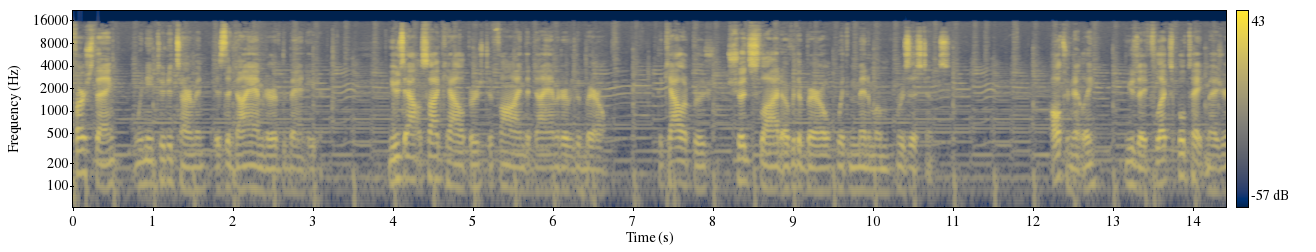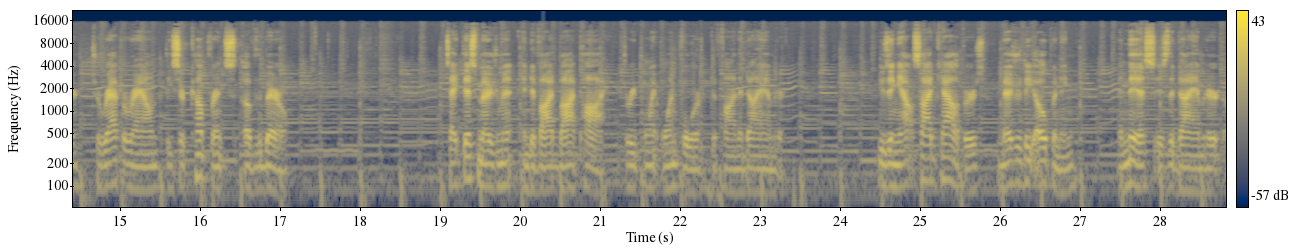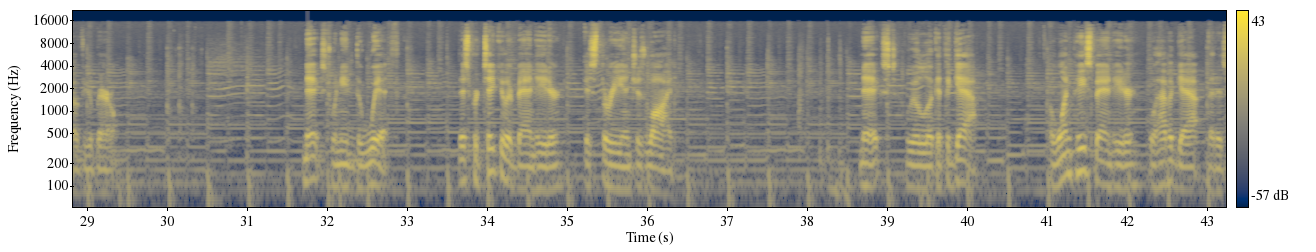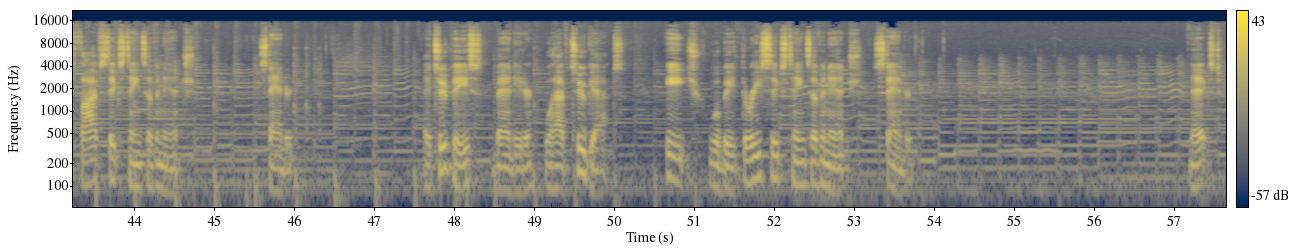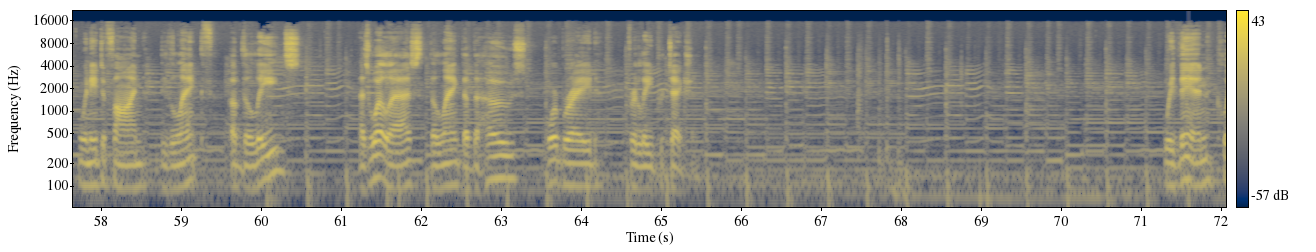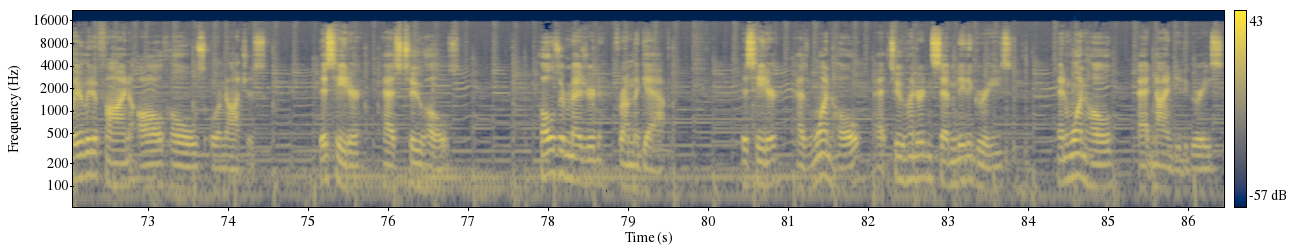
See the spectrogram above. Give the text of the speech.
first thing we need to determine is the diameter of the band heater. Use outside calipers to find the diameter of the barrel. The calipers should slide over the barrel with minimum resistance. Alternately, use a flexible tape measure to wrap around the circumference of the barrel. Take this measurement and divide by pi 3.14 to find the diameter. Using outside calipers, measure the opening and this is the diameter of your barrel. Next we need the width. This particular band heater is 3 inches wide. Next we will look at the gap. A one-piece band heater will have a gap that is 5 16ths of an inch standard. A two-piece band heater will have two gaps. Each will be 3 16ths of an inch standard. Next, we need to find the length of the leads as well as the length of the hose or braid for lead protection. We then clearly define all holes or notches. This heater has two holes. Holes are measured from the gap. This heater has one hole at 270 degrees and one hole at 90 degrees.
